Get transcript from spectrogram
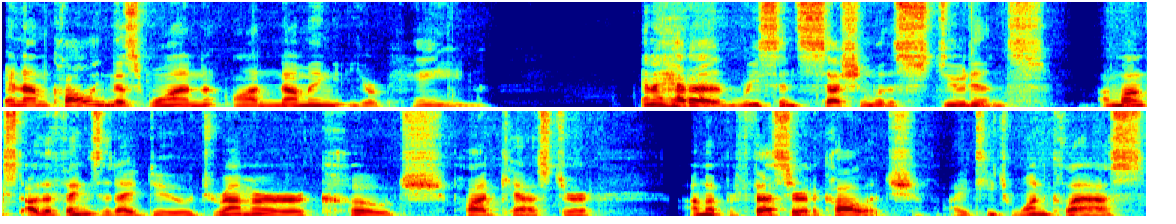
and I'm calling this one on numbing your pain. And I had a recent session with a student, amongst other things that I do drummer, coach, podcaster. I'm a professor at a college. I teach one class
